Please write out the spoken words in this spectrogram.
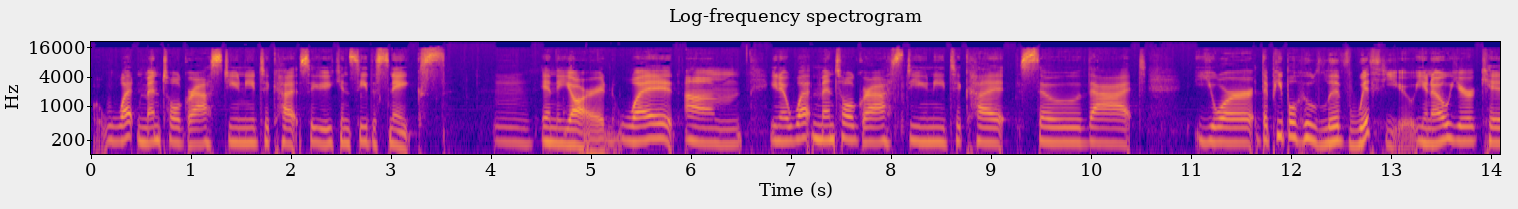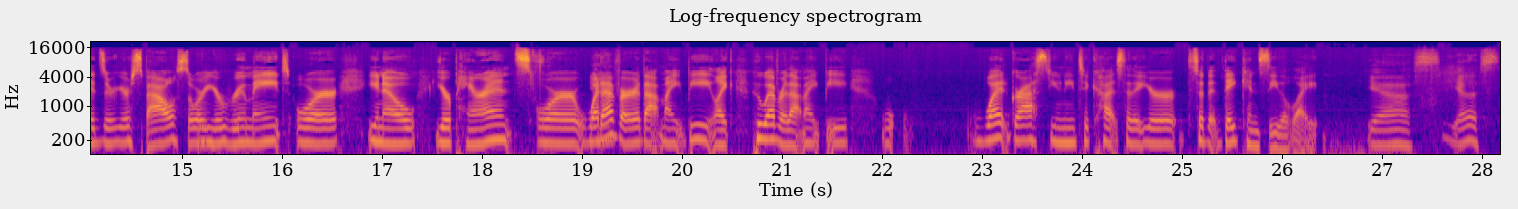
what mental grass do you need to cut so you can see the snakes in the yard? What um, you know, what mental grass do you need to cut so that your the people who live with you, you know, your kids or your spouse or your roommate or, you know, your parents or whatever that might be, like whoever that might be, w- what grass do you need to cut so that you're so that they can see the light Yes. Yes.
